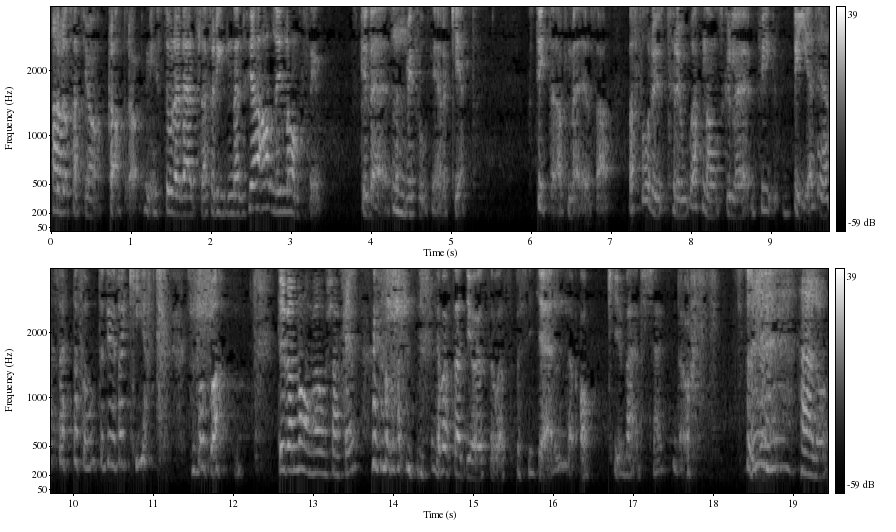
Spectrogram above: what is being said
För Ja. då satt jag och pratade om min stora rädsla för rymden. Hur jag aldrig någonsin skulle sätta Mm. min fot i en raket. Så tittade han på mig och sa, vad får du tro att någon skulle be dig att sätta foten i en raket? Och bara, Du har många orsaker. jag bara för att jag är så speciell och världskänd. Och... Hallå.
